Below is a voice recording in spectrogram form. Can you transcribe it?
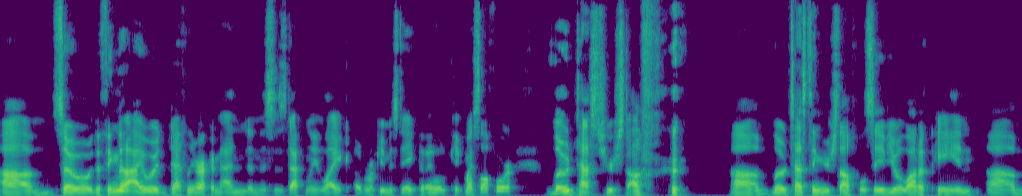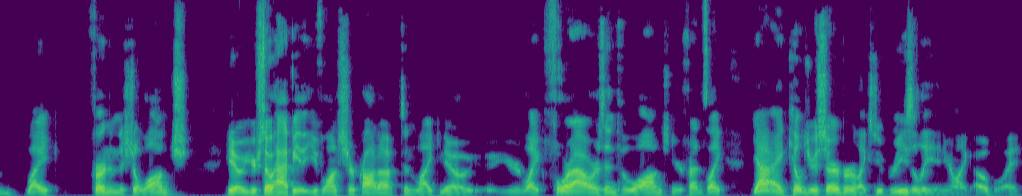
Um, so the thing that I would definitely recommend, and this is definitely like a rookie mistake that I will kick myself for, load test your stuff. um, load testing your stuff will save you a lot of pain. Um, like for an initial launch, you know, you're so happy that you've launched your product, and like you know, you're like four hours into the launch, and your friend's like, "Yeah, I killed your server like super easily," and you're like, "Oh boy."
